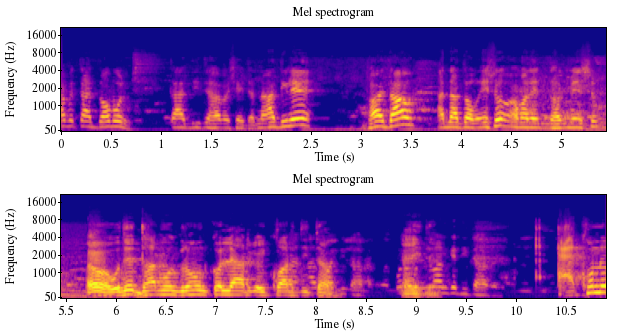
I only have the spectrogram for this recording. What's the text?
হবে তার ডবল তার দিতে হবে সেটা। না দিলে ভয় দাও আর না দাও এসো আমাদের ধর্মে এসো। ও ওদের ধর্ম গ্রহণ করলে আর ওই কর দিতে হবে। দিতে হবে কোনো এই মুসলমানকে দিতে হবে এখনও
